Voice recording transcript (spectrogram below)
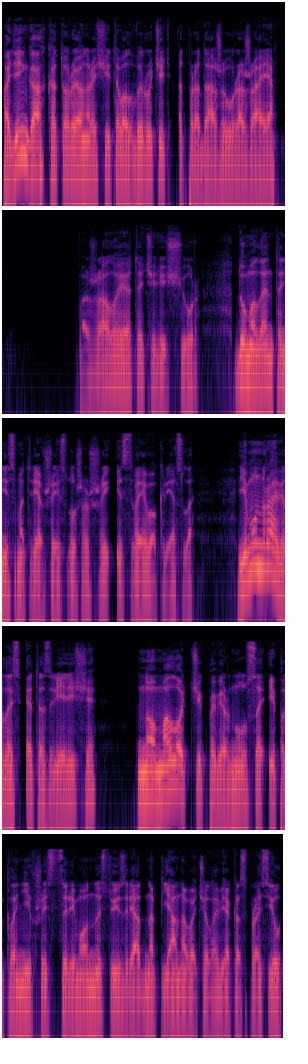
о деньгах, которые он рассчитывал выручить от продажи урожая. «Пожалуй, это чересчур», — думал Энтони, смотревший и слушавший из своего кресла. Ему нравилось это зрелище, но молодчик повернулся и, поклонившись церемонностью изрядно пьяного человека, спросил,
